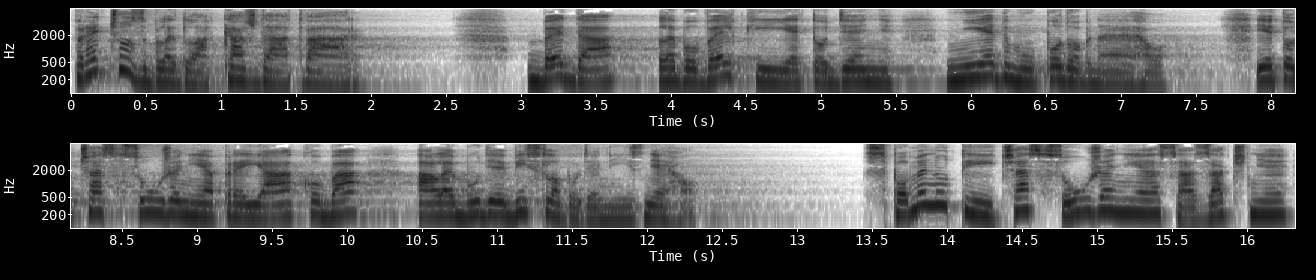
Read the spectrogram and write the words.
Prečo zbledla každá tvár? Beda, lebo veľký je to deň, nied mu podobného – je to čas súženia pre Jákoba, ale bude vyslobodený z neho. Spomenutý čas súženia sa začne,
